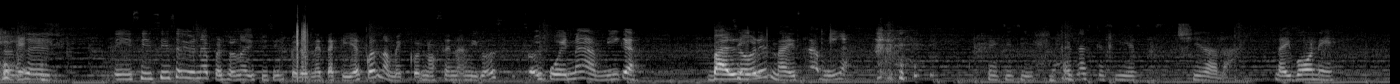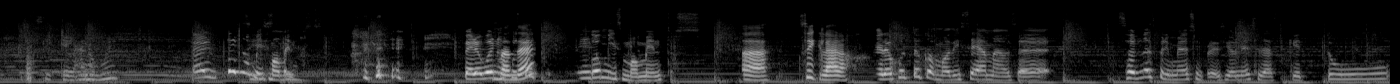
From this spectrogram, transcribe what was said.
Entonces, sí, sí, sí soy una persona difícil, pero neta, que ya cuando me conocen amigos, soy buena amiga. Valoren a esta amiga. Sí, sí, sí. Es que sí es chida la, la Ivone. Sí, claro. tengo mis momentos. Pero bueno, tengo mis momentos. Ah, sí, claro. Pero justo como dice Ama, o sea, son las primeras impresiones las que tú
